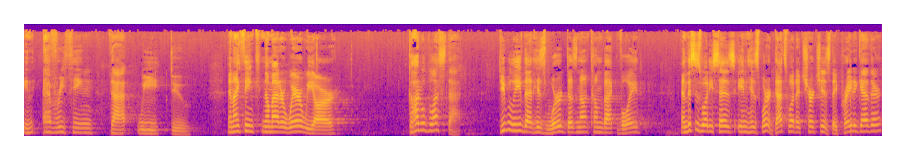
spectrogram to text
in everything that we do. And I think no matter where we are, God will bless that. Do you believe that His word does not come back void? And this is what He says in His word. That's what a church is. They pray together,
